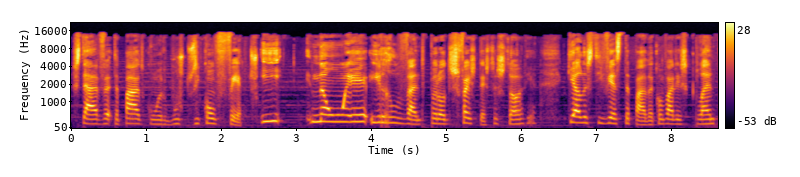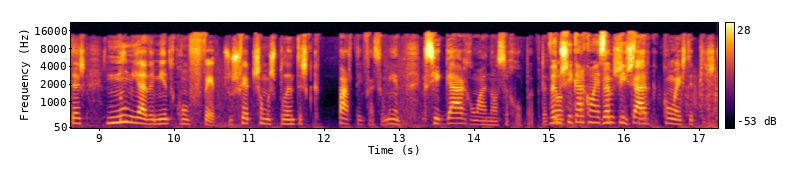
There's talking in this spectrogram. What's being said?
estava tapado com arbustos e com fetos. E não é irrelevante para o desfecho desta história que ela estivesse tapada com várias plantas, nomeadamente com fetos. Os fetos são umas plantas que partem facilmente, que se agarram à nossa roupa. Portanto, vamos ficar com essa vamos pista. Vamos ficar com esta pista.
